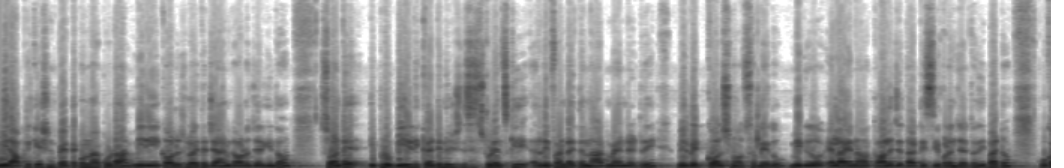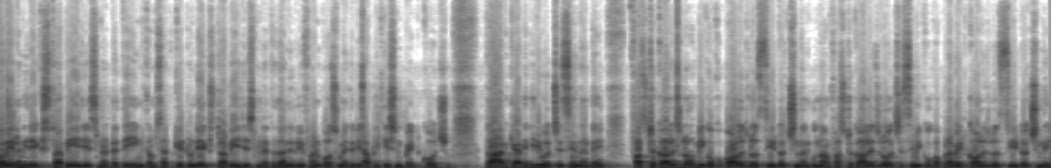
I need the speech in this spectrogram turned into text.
మీరు అప్లికేషన్ పెట్టకున్నా కూడా మీరు ఏ కాలేజ్లో అయితే జాయిన్ కావడం జరిగిందో సో అంటే ఇప్పుడు బీఈడి కంటిన్యూ చేసే స్టూడెంట్స్కి రిఫండ్ అయితే నాట్ మ్యాండేటరీ మీరు పెట్టుకోవాల్సిన అవసరం లేదు. మీకు ఎలా అయినా కాలేజ్ అథారిటీస్ ఇవ్వడం జరుగుతుంది. బట్ ఒకవేళ మీరు ఎక్స్ట్రా పే చేసినట్టయితే ఇన్కమ్ సర్టిఫికేట్ ఉండి ఎక్స్ట్రా పే చేసినట్టయితే దాని రిఫండ్ కోసం అయితే మీరు అప్లికేషన్ పెట్టుకోవచ్చు. థర్డ్ కేటగిరీ వచ్చేసి ఏంటంటే ఫస్ట్ కాలేజ్లో మీకు ఒక కాలేజ్లో సీట్ వచ్చింది అనుకుందాం ఫస్ట్ కాలేజ్లో వచ్చేసి మీకు ఒక ప్రైవేట్ కాలేజ్లో సీట్ వచ్చింది.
